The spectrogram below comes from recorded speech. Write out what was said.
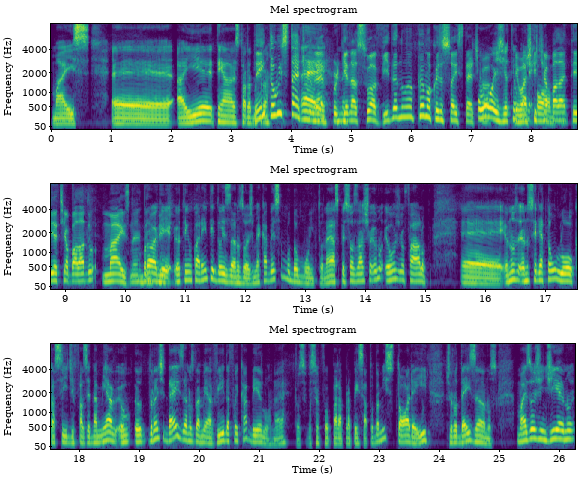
Mas é, aí tem a história do. Nem tão estético, É, né? Porque na sua vida não foi uma coisa só estética. Hoje eu tenho eu acho que tinha abala- teria te abalado mais, né? Brog, eu tenho 42 anos hoje, minha cabeça mudou muito, né? As pessoas acham, eu, eu- hoje eu falo, é, eu, não, eu não seria tão louco assim de fazer da minha, eu, eu- durante 10 anos da minha vida foi cabelo, né? Então se você for parar pra pensar, toda a minha história aí gerou 10 anos, mas hoje em dia eu não,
